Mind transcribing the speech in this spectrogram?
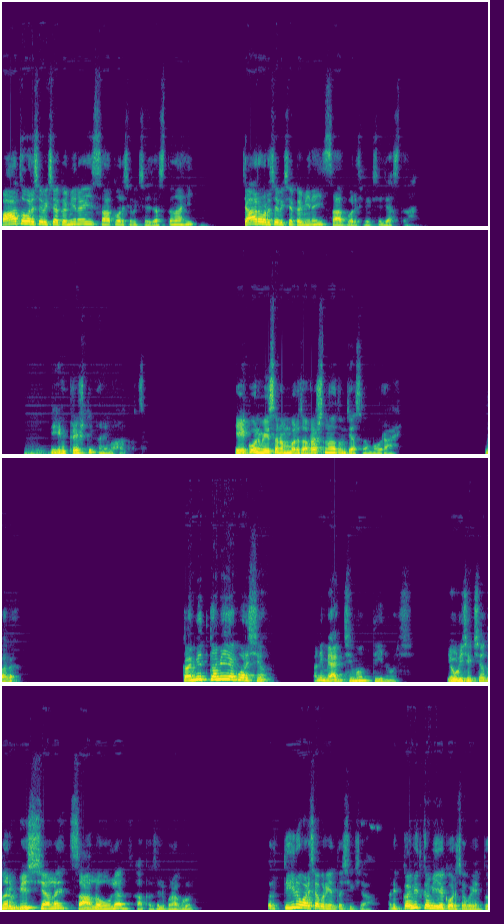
पाच वर्षापेक्षा कमी नाही सात वर्षापेक्षा जास्त नाही. चार वर्षापेक्षा कमी नाही सात वर्षापेक्षा जास्त नाही इंटरेस्टिंग आणि महत्वाचं. एकोणवीस नंबरचा प्रश्न तुमच्यासमोर आहे. बघा. कमीत कमी एक वर्ष आणि मॅक्झिमम तीन वर्ष. एवढी शिक्षा जर वेश्यालय चालवल्या जात असेल कोणाकडून तर तीन वर्षापर्यंत शिक्षा आणि कमीत कमी एक वर्षापर्यंत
